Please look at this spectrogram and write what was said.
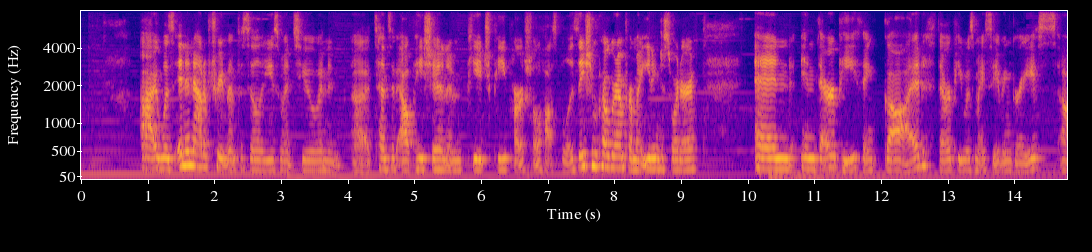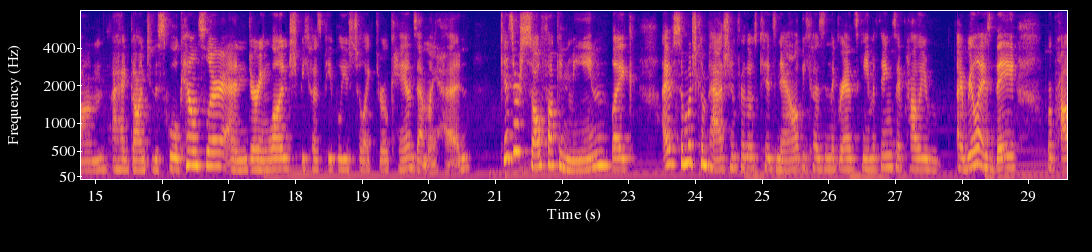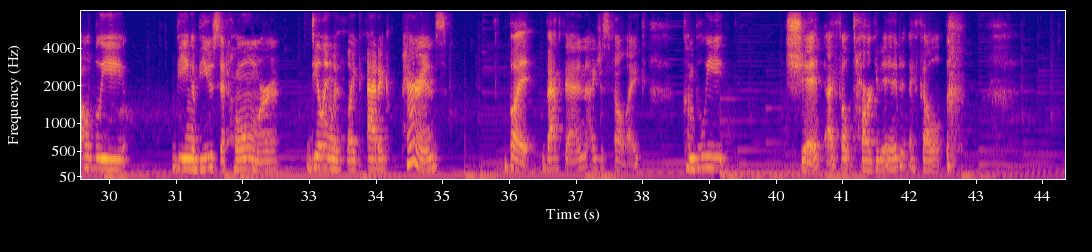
I was in and out of treatment facilities, went to an uh, intensive outpatient and PHP partial hospitalization program for my eating disorder. And in therapy, thank God, therapy was my saving grace. Um, I had gone to the school counselor, and during lunch, because people used to like throw cans at my head, kids are so fucking mean. Like, I have so much compassion for those kids now because, in the grand scheme of things, I probably I realized they were probably being abused at home or dealing with like addict parents. But back then, I just felt like complete shit. I felt targeted. I felt.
